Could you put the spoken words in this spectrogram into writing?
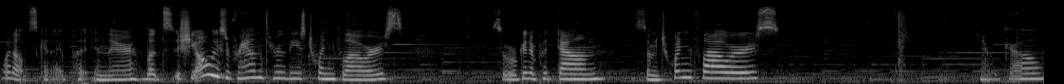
what else can I put in there? Let's... She always ran through these twin flowers. So we're going to put down some twin flowers. There we go.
